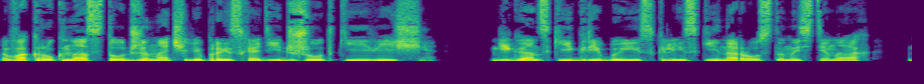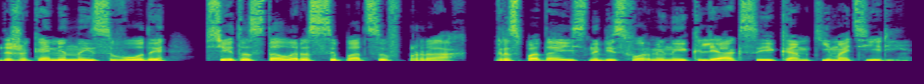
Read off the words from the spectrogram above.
Вокруг нас тут же начали происходить жуткие вещи. Гигантские грибы, склизкие наросты на стенах, даже каменные своды — все это стало рассыпаться в прах, распадаясь на бесформенные кляксы и комки материи.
